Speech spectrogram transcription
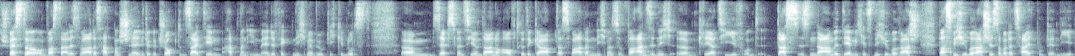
Schwester und was da alles war, das hat man schnell wieder gedroppt und seitdem hat man ihn im Endeffekt nicht mehr wirklich genutzt. Ähm, selbst wenn es hier und da noch Auftritte gab, das war dann nicht mehr so wahnsinnig ähm, kreativ und das ist ein Name, der mich jetzt nicht überrascht. Was mich überrascht, ist aber der Zeitpunkt, denn die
